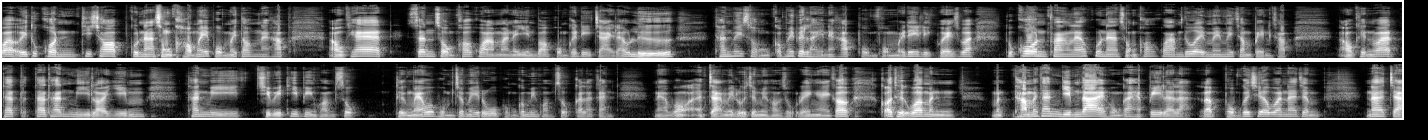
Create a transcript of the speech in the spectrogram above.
ว่าเอ้ยทุกคนที่ชอบกรุณาส่งของให้ผมไม่ต้องนะครับ เอาแค่ท่านส่งข้อความมาใน inbox ผมก็ดีใจแล้ว หรือท่านไม่ส่งก็ไม่เป็นไรนะครับ ผมผมไม่ได้ request ว่าทุกคนฟังแล้วกรุณาส่งข้อความด้วยไม่ไม่จำเป็นครับ เอาเป็นว่าถ้าถ้าท่านมีรอยยิ้ม ท่านมีชีวิตที่มีความสุข ถึงแม้ว่าผมจะไม่รู้ ผมก็มีความสุขกันแล้วกันนะครับเพราะอาจารย์ไม่รู้จะมีความสุขได้ไง ก็ก็ถือว่ามันมันทำให้ท่านยิ้มได้ ผมก็ happy แล้วล่ะ แล้วผมก็เชื่อว่าน่าจะน่าจะ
